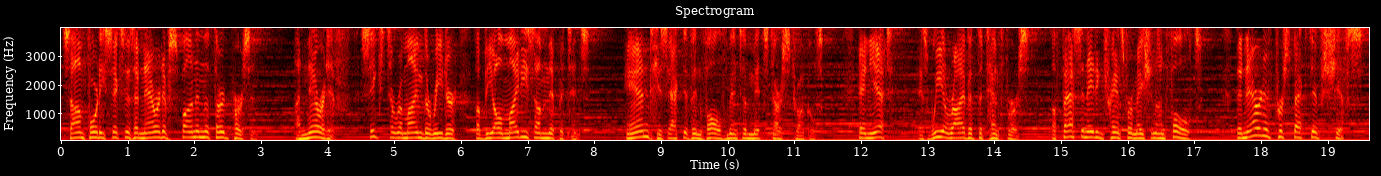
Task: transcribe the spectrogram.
Psalm 46 is a narrative spun in the third person, a narrative that seeks to remind the reader of the Almighty's omnipotence and his active involvement amidst our struggles. And yet, as we arrive at the 10th verse, a fascinating transformation unfolds. The narrative perspective shifts,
